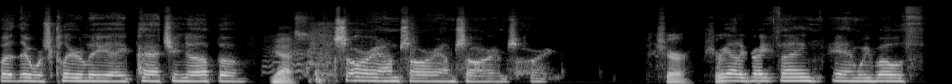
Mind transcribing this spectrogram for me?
but there was clearly a patching up of Yes. sorry, I'm sorry, I'm sorry, I'm sorry. Sure. Sure. We had a great thing, and we both,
